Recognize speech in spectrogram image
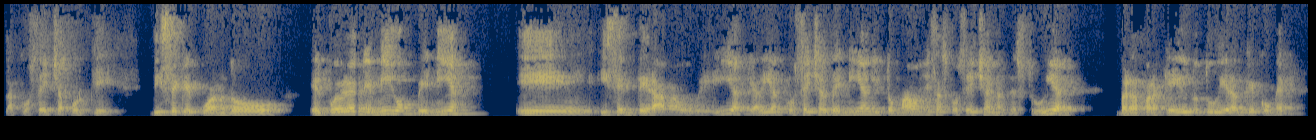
la cosecha porque dice que cuando el pueblo enemigo venía eh, y se enteraba o veía que habían cosechas, venían y tomaban esas cosechas y las destruían, ¿verdad? Para que ellos no tuvieran que comer.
